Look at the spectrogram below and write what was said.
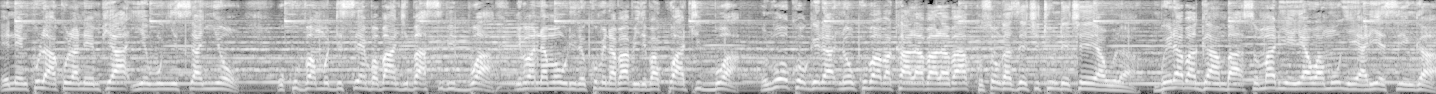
Eno enkulaakulana empya yeewunyisa nnyo okuva mu disemba bangi basibibwa. Ne bannamawulire 12 bakwatibbwa olw'okwogera n'okuba abakalabalaba ku nsonga z'ekitundu ekyeyawula. Bwera bagamba somaliya eyawamu ye yali esinga.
